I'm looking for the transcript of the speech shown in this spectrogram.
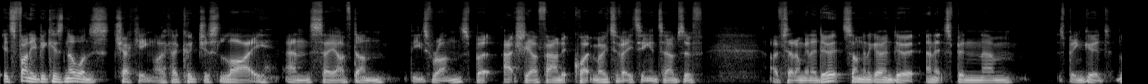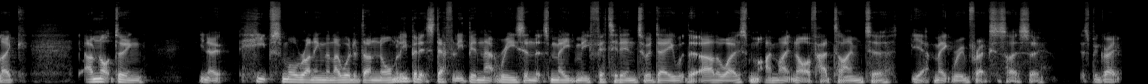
it's funny because no one's checking. Like I could just lie and say I've done these runs, but actually I found it quite motivating in terms of I've said I'm going to do it, so I'm going to go and do it, and it's been um, it's been good. Like I'm not doing you know heaps more running than I would have done normally, but it's definitely been that reason that's made me fit it into a day that otherwise I might not have had time to yeah make room for exercise. So it's been great.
